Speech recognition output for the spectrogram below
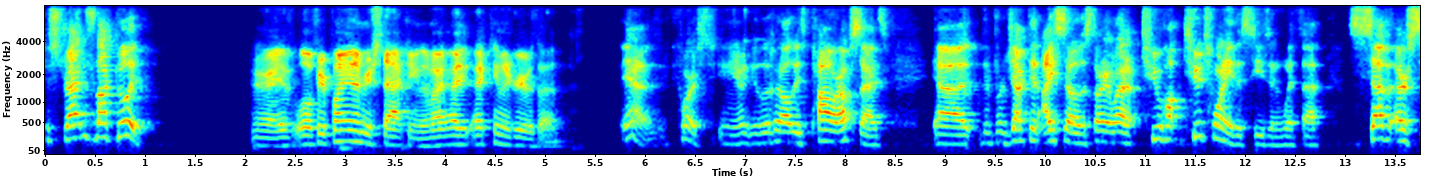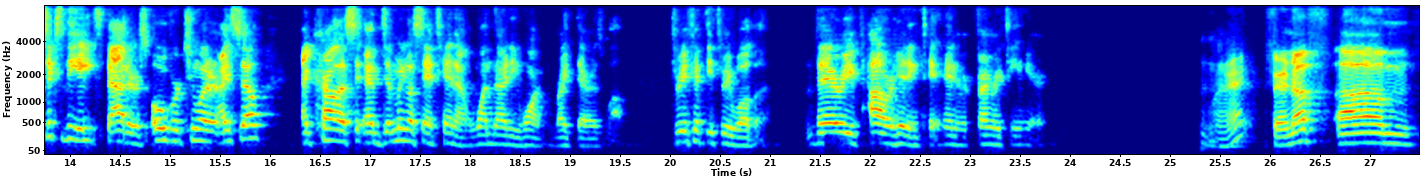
because Stratton's not good. All right. Well, if you're playing them, you're stacking them. I I, I can agree with that. Yeah, of course. You know, you look at all these power upsides. Uh, the projected ISO, the starting lineup, two, 220 this season with uh, seven or six of the eight batters over 200 ISO, and Carlos and Domingo Santana 191 right there as well. 353 Woba. Very power hitting t- friendly team here. All right. Fair enough. Um,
